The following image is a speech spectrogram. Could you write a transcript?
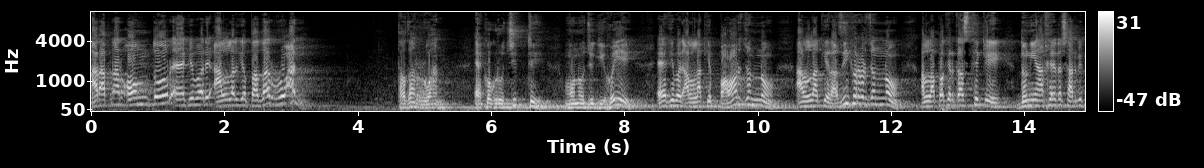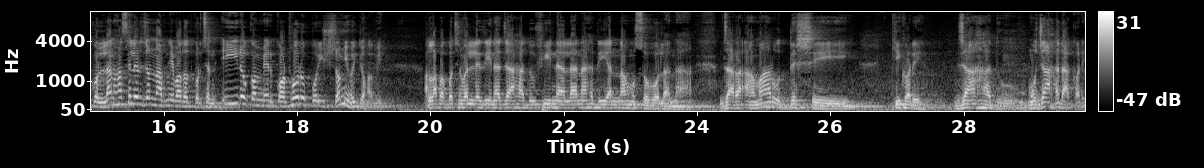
আর আপনার অন্তর একেবারে আল্লাহর তাদার রোয়ান তাদার রোহান একগ্র চিত্তে মনোযোগী হয়ে একেবারে আল্লাহকে পাওয়ার জন্য, আল্লাহকে রাজি করার জন্য আল্লাহ পাকের কাছ থেকে দুনিয়া আখেরাতে সার্বিক কল্যাণ হাসিলের জন্য আপনি ইবাদত করছেন। এই রকমের কঠোর পরিশ্রমী হইতে হবে। আল্লাহ পাক বলছেন, ওয়াল্লাযীনা জাহাদু ফিনা লানাহদিয়ান্নাহুম সুবুলানা। যারা আমার উদ্দেশ্যে কি করে? জাহাদু, মুজাহাদা করে।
